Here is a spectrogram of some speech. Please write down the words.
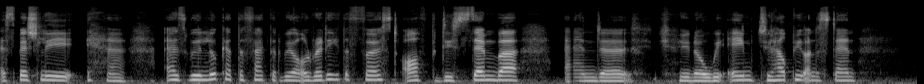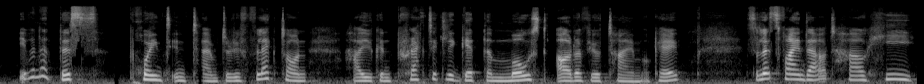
especially as we look at the fact that we are already the 1st of December and, uh, you know, we aim to help you understand even at this point in time, to reflect on how you can practically get the most out of your time, okay? So let's find out how he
